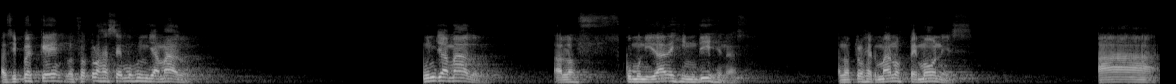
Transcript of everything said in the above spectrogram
Así pues que nosotros hacemos un llamado, un llamado a las comunidades indígenas, a nuestros hermanos pemones, a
